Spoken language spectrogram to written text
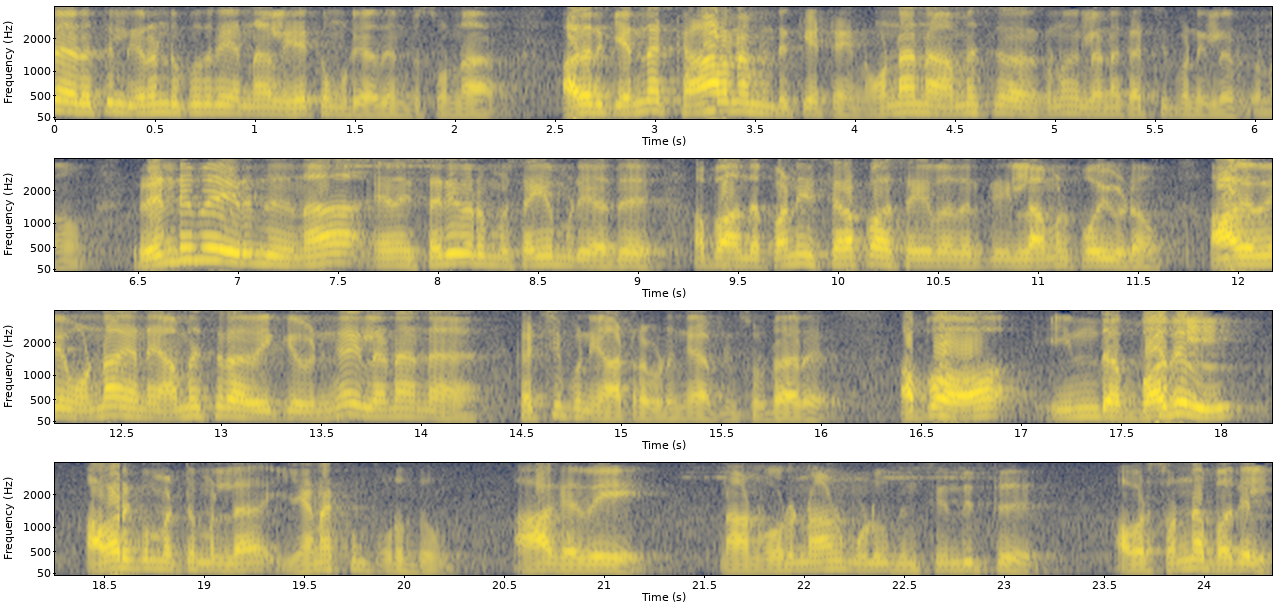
நேரத்தில் இரண்டு குதிரை என்னால் இயக்க முடியாது என்று சொன்னார். அதற்கு என்ன காரணம் என்று கேட்டேன். ஒன்றா நான் அமைச்சராக இருக்கணும் இல்லைன்னா கட்சி பணியில் இருக்கணும். ரெண்டுமே இருந்ததுன்னா என்னை சரிவர செய்ய முடியாது. அப்போ அந்த பணி சிறப்பாக செய்வதற்கு இல்லாமல் போய்விடும். ஆகவே ஒன்றா என்னை அமைச்சராக வைக்க விடுங்க இல்லைன்னா என்னை கட்சி பணி ஆற்ற விடுங்க அப்படின்னு சொல்கிறாரு அப்போது இந்த பதில் அவருக்கு மட்டுமல்ல எனக்கும் பொருந்தும். ஆகவே நான் ஒரு நாள் முழுவதும் சிந்தித்து அவர் சொன்ன பதில்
